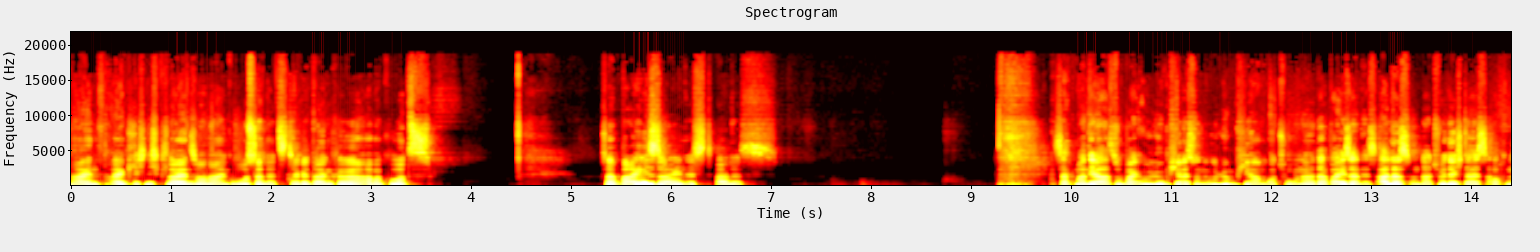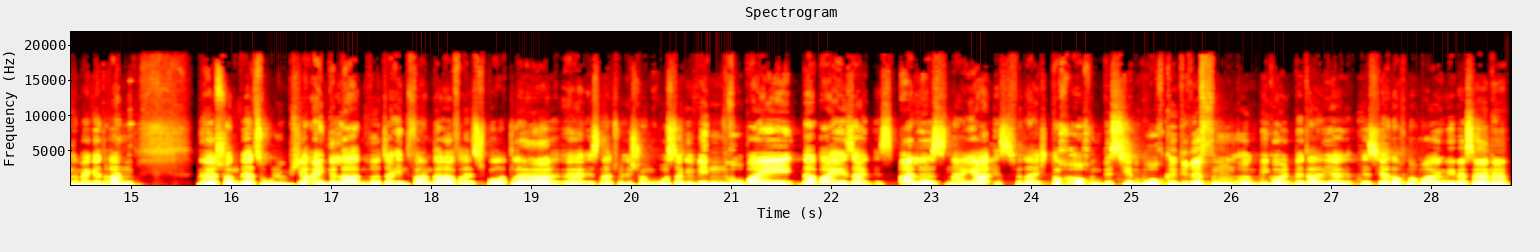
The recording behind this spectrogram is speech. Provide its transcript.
Nein, eigentlich nicht klein, sondern ein großer letzter Gedanke, aber kurz. Dabei sein ist alles. Sagt man ja so bei Olympia, ist so ein Olympia-Motto. Ne? Dabei sein ist alles und natürlich, da ist auch eine Menge dran. Ne, schon wer zu Olympia eingeladen wird, dahin fahren darf als Sportler, äh, ist natürlich schon ein großer Gewinn. Wobei dabei sein ist alles, naja, ist vielleicht doch auch ein bisschen hochgegriffen. Irgendwie Goldmedaille ist ja doch nochmal irgendwie besser. Ne?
